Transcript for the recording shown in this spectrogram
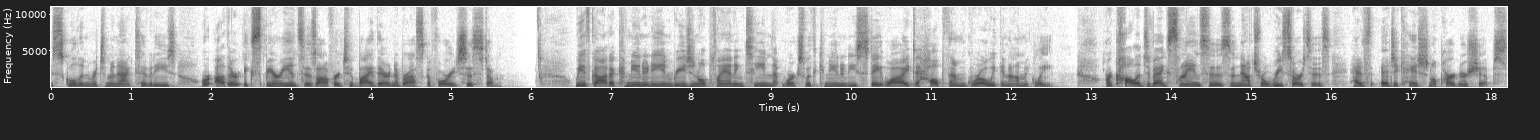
school enrichment activities, or other experiences offered to, by their Nebraska 4 H system. We've got a community and regional planning team that works with communities statewide to help them grow economically. Our College of Ag Sciences and Natural Resources has educational partnerships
